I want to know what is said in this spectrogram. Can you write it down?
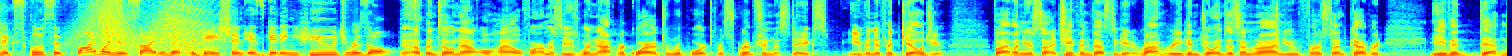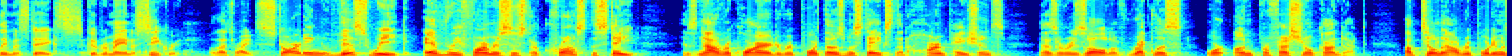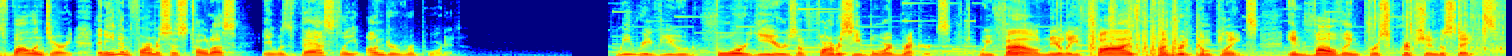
An exclusive Five on Your Side investigation is getting huge results. Yeah, up until now, Ohio pharmacies were not required to report prescription mistakes, even if it killed you. Five on Your Side, Chief Investigator Ron Regan joins us. And Ron, you first uncovered even deadly mistakes could remain a secret. Well, that's right. Starting this week, every pharmacist across the state is now required to report those mistakes that harm patients as a result of reckless or unprofessional conduct. Up till now, reporting was voluntary, and even pharmacists told us it was vastly underreported. We reviewed four years of pharmacy board records. We found nearly 500 complaints involving prescription mistakes,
